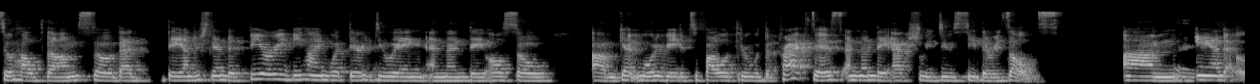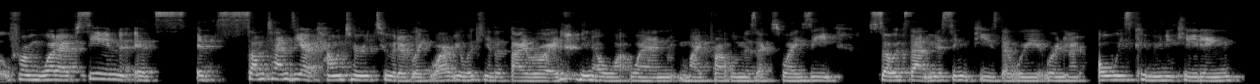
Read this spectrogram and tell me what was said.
to help them so that they understand the theory behind what they're doing and then they also um, get motivated to follow through with the practice and then they actually do see the results um, right. and from what i've seen it's it's sometimes yeah counterintuitive like why are we looking at the thyroid you know when my problem is xyz so it's that missing piece that we we're not always communicating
